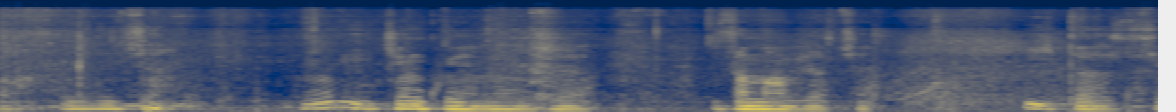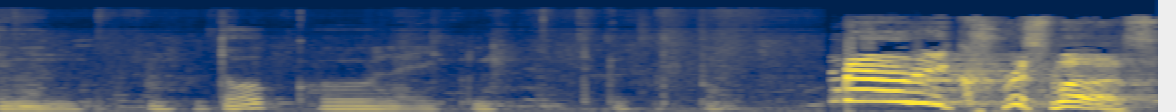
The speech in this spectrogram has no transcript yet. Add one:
O, widzicie? No i dziękujemy, że zamawiacie. I teraz idziemy do kolejki tego typu. Merry Christmas!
